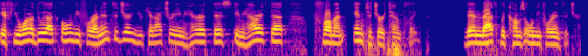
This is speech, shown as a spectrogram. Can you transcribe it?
if you want to do that only for an integer, you can actually inherit this, inherit that from an integer template. Then that becomes only for integer.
